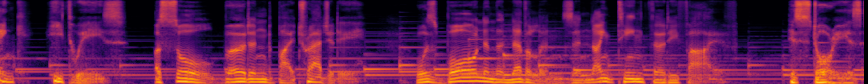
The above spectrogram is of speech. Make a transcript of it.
Henk Heithuis, a soul burdened by tragedy, was born in the Netherlands in 1935. His story is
